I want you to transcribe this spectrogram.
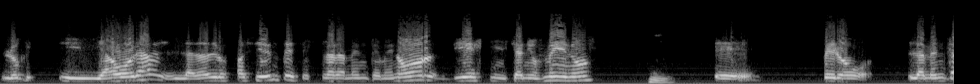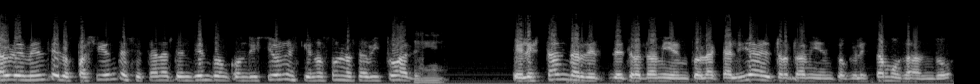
Lo y ahora la edad de los pacientes es claramente menor, 10, 15 años menos, mm. eh, pero lamentablemente los pacientes se están atendiendo en condiciones que no son las habituales. El estándar de, tratamiento, la calidad del tratamiento que le estamos dando,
